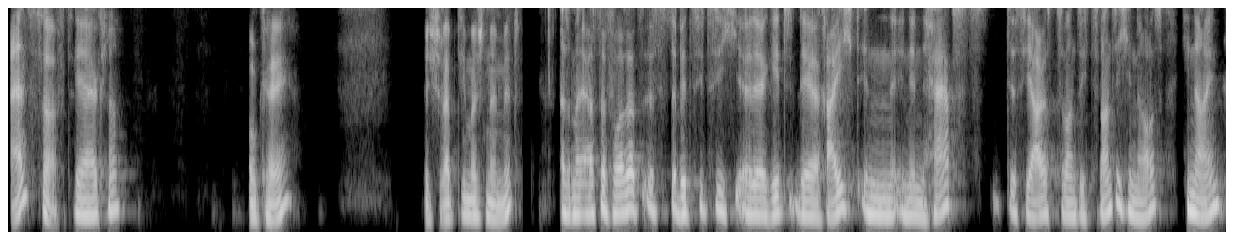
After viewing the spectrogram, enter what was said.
Ernsthaft? Ja, klar. Okay. Ich schreibe die mal schnell mit. Also mein erster Vorsatz ist, der bezieht sich, äh, der geht, der reicht in, in den Herbst des Jahres 2020 hinaus, hinein.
